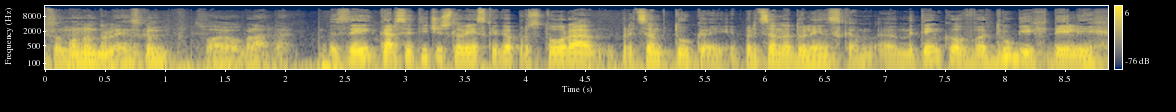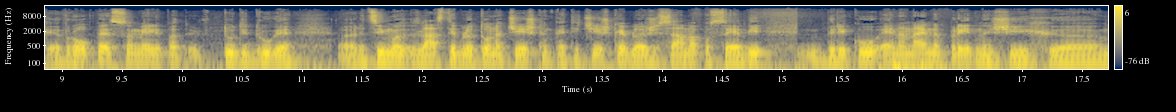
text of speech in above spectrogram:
samo na dolenskem, svoje obrate? Zdaj, kar se tiče slovenskega prostora, predvsem tukaj, predvsem na Dolenskem. Medtem ko v drugih delih Evrope so imeli pa tudi druge, recimo zlasti je bilo to na Češkem, kajti Češka je bila že sama po sebi, bi rekel, ena najnaprednejših uh,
